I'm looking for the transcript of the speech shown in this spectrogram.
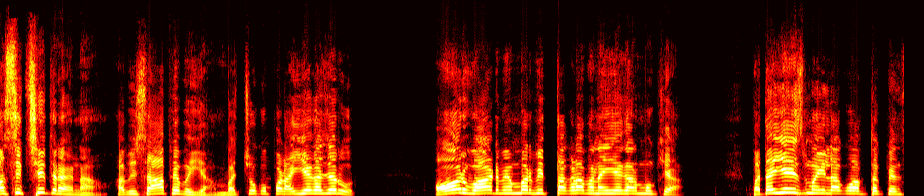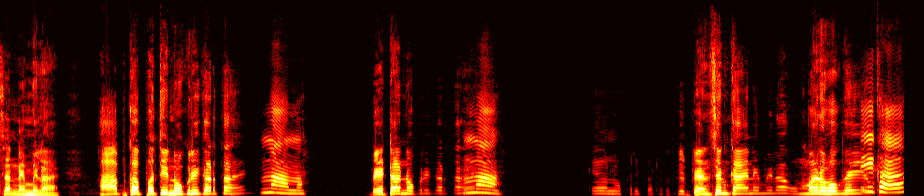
अशिक्षित रहना अभी साफ़ है भैया बच्चों को पढ़ाइएगा ज़रूर। और वार्ड मेंबर भी तगड़ा बनाइएगा मुखिया। बताइए इस महिला को अब तक पेंशन नहीं मिला है। आपका पति नौकरी करता है? ना ना। बेटा नौकरी करता है? ना। क्यों नौकरी करो? तो फिर पेंशन काहे नहीं मिला? उम्र हो गई। ठीक है।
